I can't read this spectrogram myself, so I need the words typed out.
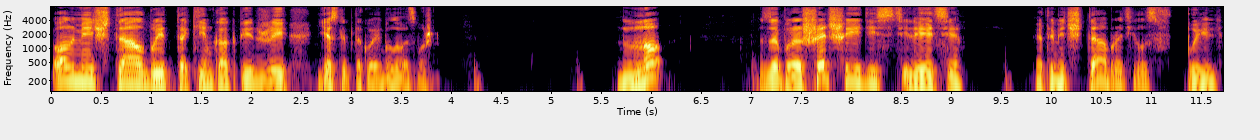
Он мечтал быть таким, как Пиджи, если бы такое было возможно. Но за прошедшие десятилетия эта мечта обратилась в пыль,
